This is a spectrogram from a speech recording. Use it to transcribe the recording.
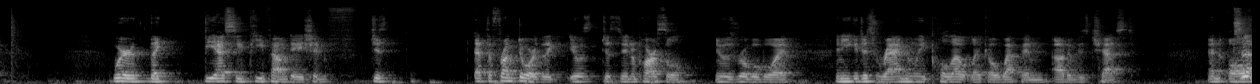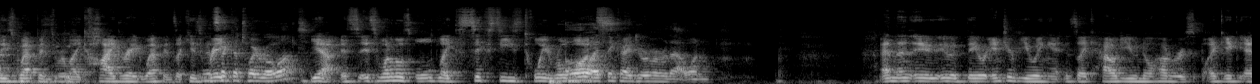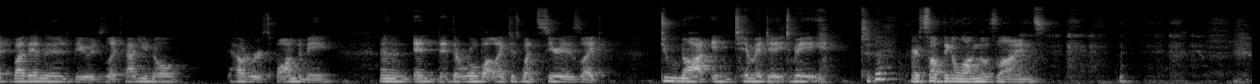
where like the SCP Foundation just at the front door, like it was just in a parcel. It was Robo Boy, and he could just randomly pull out like a weapon out of his chest, and all these weapons were like high grade weapons. Like his It's like a toy robot. yeah, it's it's one of those old like '60s toy oh, robots. Oh, I think I do remember that one. And then it, it, they were interviewing it. It's like, how do you know how to respond? Like, it, at, by the end of the interview, it's like, how do you know how to respond to me? And and the- the robot like just went serious, like, do not intimidate me, or something along those lines.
